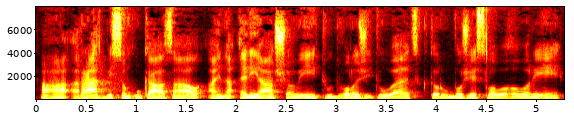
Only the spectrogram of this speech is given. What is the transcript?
A rád by som ukázal aj na Eliášovi tú dôležitú vec, ktorú Božie slovo hovorí,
